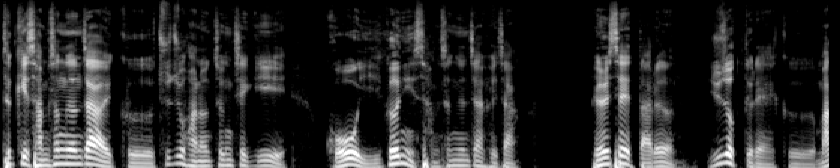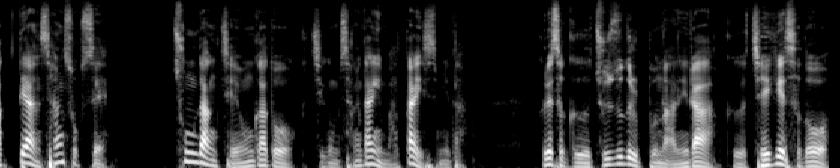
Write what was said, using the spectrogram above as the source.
특히 삼성전자 그 주주 환원 정책이 고 이건희 삼성전자 회장 별세에 따른 유족들의 그 막대한 상속세 충당 재원과도 지금 상당히 맞닿아 있습니다. 그래서 그 주주들뿐 아니라 그 재계에서도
